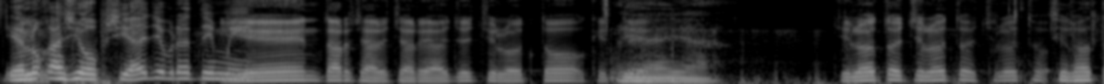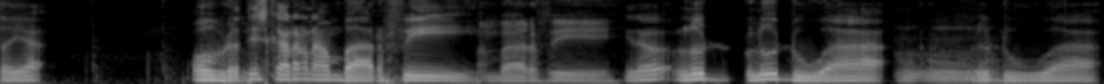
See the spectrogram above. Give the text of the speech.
Ya lu kasih opsi aja berarti Mi. Iya ntar cari-cari aja Ciloto kita. Iya iya. Ciloto Ciloto Ciloto. Ciloto ya. Oh berarti sekarang nambah Arfi. Nambah Arfi. Kita lu lu dua, Mm-mm. lu dua,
